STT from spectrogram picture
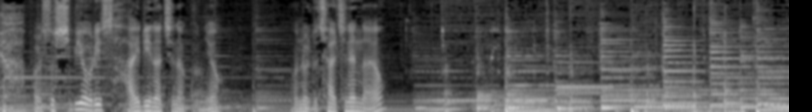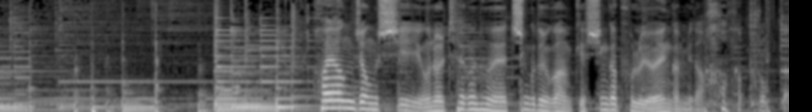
야, 벌써 12월이 4일이나 지났군요. 오늘도 잘 지냈나요? 화영정 씨 오늘 퇴근 후에 친구들과 함께 싱가포르로 여행 갑니다. 부럽다.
